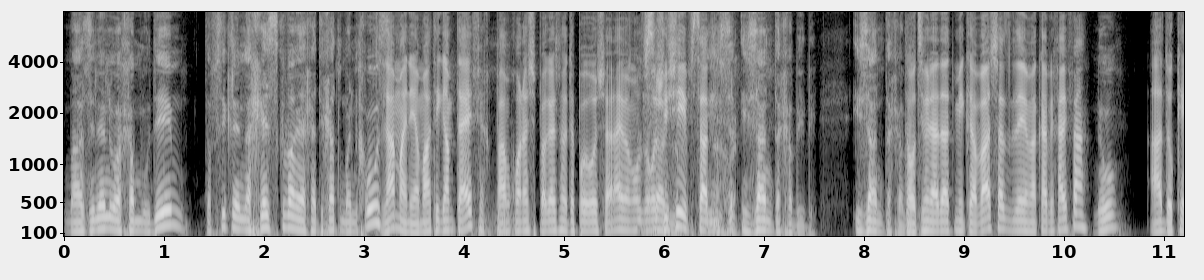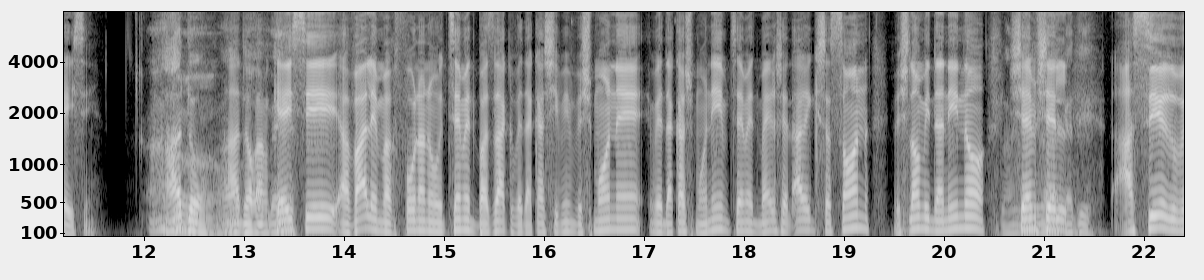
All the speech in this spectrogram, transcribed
מאזיננו החמודים, תפסיק לנכס כבר, יא חתיכת מנחוס. למה? אני אמרתי גם את ההפך. פעם אחרונה שפגשנו את הפועל ירושלים במחזור הפסדנו. השישי, הפסדנו. איז- איזנת חביבי. איזנת אתם חביבי. רוצים לדעת מי כבש אז למכבי חיפה? נו, אדו קייסי. אדו. אדו רם. קייסי, אבל הם ערפו לנו צמד בזק בדקה 78 ודקה 80, צמד מהיר של אריק ששון ושלומי דנינו, שם של. אסיר ו...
